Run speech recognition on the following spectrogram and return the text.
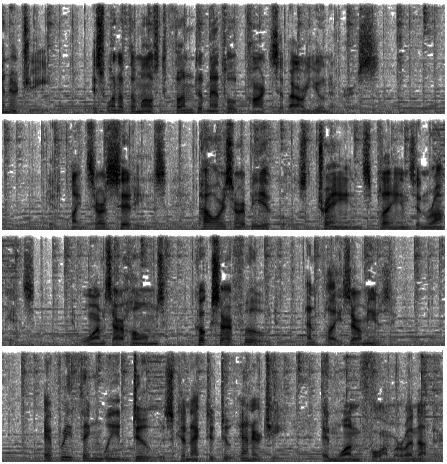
Energy is one of the most fundamental parts of our universe. It lights our cities, powers our vehicles, trains, planes, and rockets. It warms our homes, cooks our food, and plays our music. Everything we do is connected to energy in one form or another.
